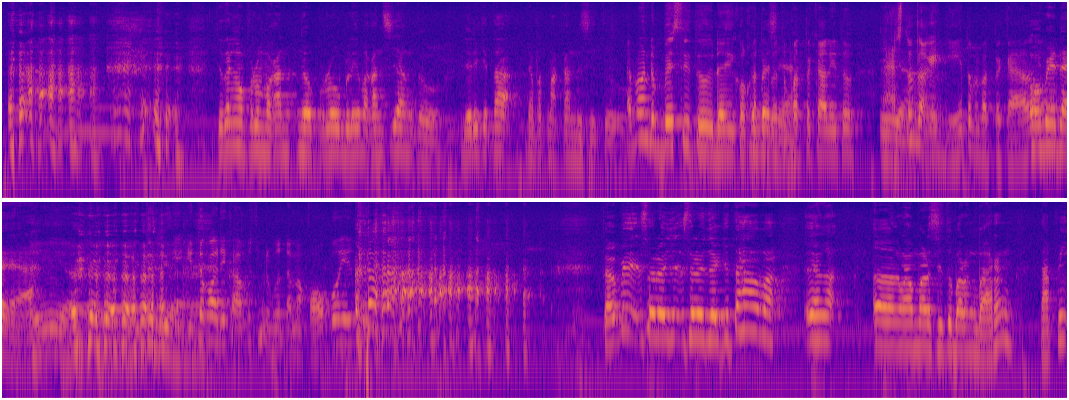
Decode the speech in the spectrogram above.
kita nggak perlu makan nggak perlu beli makan siang tuh. Jadi kita dapat makan di situ. Emang the best itu dari kalau gua ya? tempat PKL itu. Iya. Es tuh gak kayak gitu tempat PKL. Oh, beda ya? Iya. itu dia. itu kalau di kampus berebut sama koboi itu Tapi serunya, serunya kita apa? Yang eh, ngelamar situ bareng-bareng, tapi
